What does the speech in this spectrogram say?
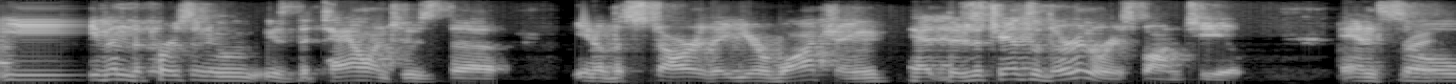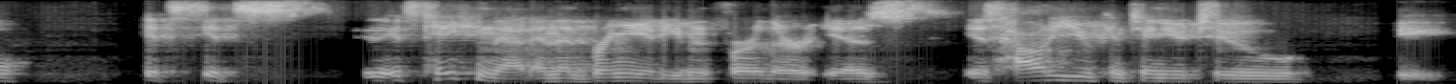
Even the person who is the talent, who's the you know the star that you're watching, there's a chance that they're going to respond to you. And so it's it's it's taking that and then bringing it even further is is how do you continue to be,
